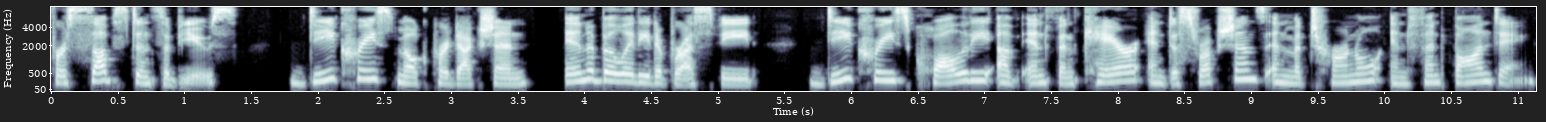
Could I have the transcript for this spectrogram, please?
for substance abuse, decreased milk production, inability to breastfeed, decreased quality of infant care, and disruptions in maternal infant bonding.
